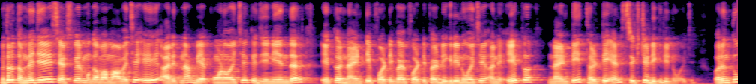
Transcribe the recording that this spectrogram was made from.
મિત્રો, તમને જે સેટ સ્ક્વેર મંગાવવામાં આવે છે, એ આ રીતના બે કોણ હોય છે કે જેની અંદર એક ninety forty five forty five ડિગ્રીનું હોય છે અને એક નાઇન્ટી થર્ટી એન્ડ સિક્સટી ડિગ્રીનું હોય છે. પરંતુ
